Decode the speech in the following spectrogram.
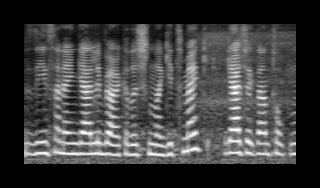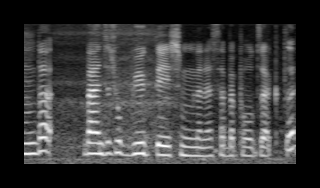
zihinsel engelli bir arkadaşımla gitmek gerçekten toplumda bence çok büyük değişimlere sebep olacaktı.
